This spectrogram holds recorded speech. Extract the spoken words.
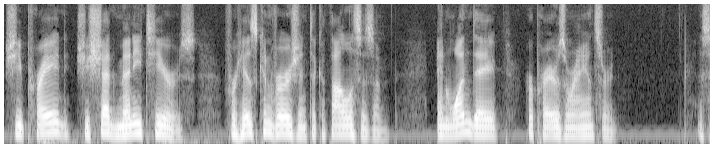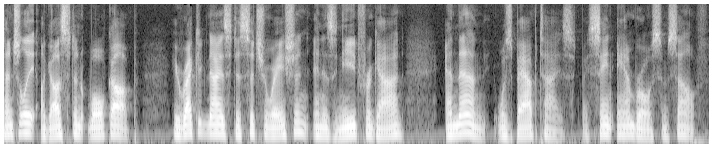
She prayed, she shed many tears for his conversion to Catholicism, and one day her prayers were answered. Essentially, Augustine woke up. He recognized his situation and his need for God, and then was baptized by St. Ambrose himself.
